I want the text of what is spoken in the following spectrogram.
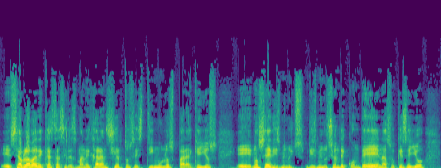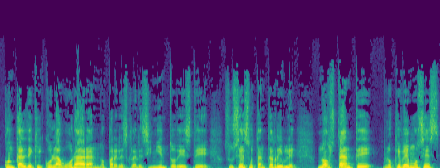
eh, se hablaba de que hasta se les manejaran ciertos estímulos para que ellos, no sé, disminución de condenas o qué sé yo, con tal de que colaboraran ¿no? para el esclarecimiento de este suceso tan terrible. No obstante, lo que vemos es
